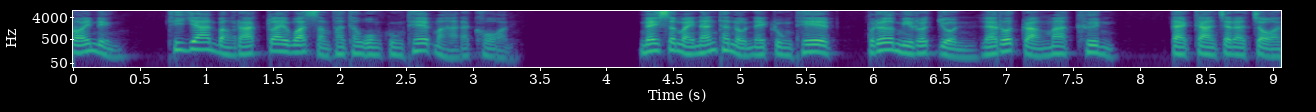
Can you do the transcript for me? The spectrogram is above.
2501 ที่ย่านบางรักใกล้วัดสัมพันธวงศ์กรุงเทพมหานคร ในสมัยนั้นถนนในกรุงเทพเริ่มมีรถยนต์และรถรางมากขึ้น แต่การจราจร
